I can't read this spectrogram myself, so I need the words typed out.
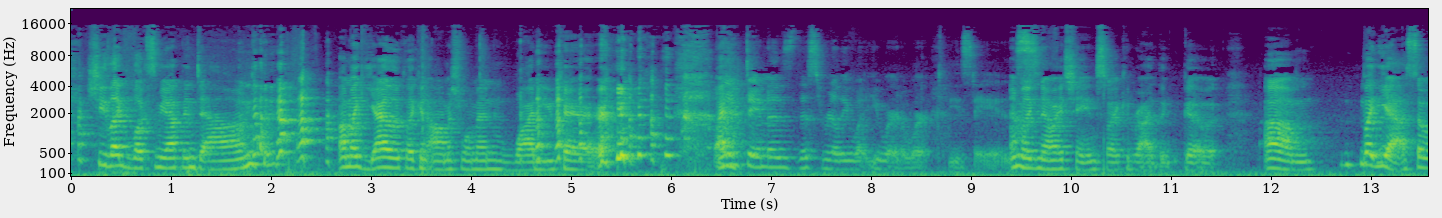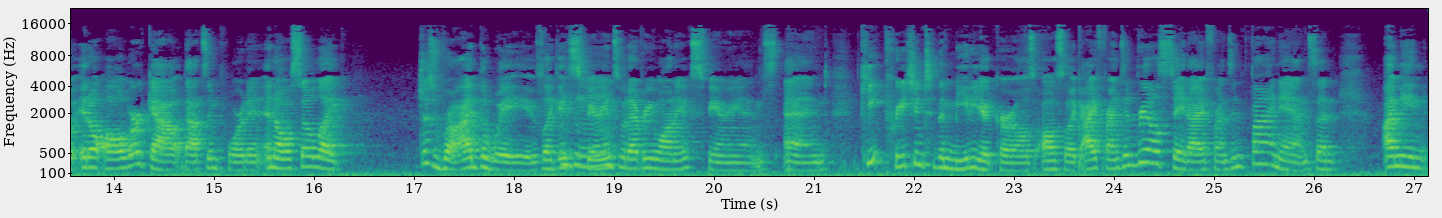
she like looks me up and down. I'm like, yeah, I look like an Amish woman. Why do you care? I, like Dana, is this really what you wear to work these days? I'm like, no, I changed so I could ride the goat. Um, but yeah, so it'll all work out. That's important, and also like, just ride the wave. Like, mm-hmm. experience whatever you want to experience, and keep preaching to the media girls. Also, like, I have friends in real estate. I have friends in finance, and I mean,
